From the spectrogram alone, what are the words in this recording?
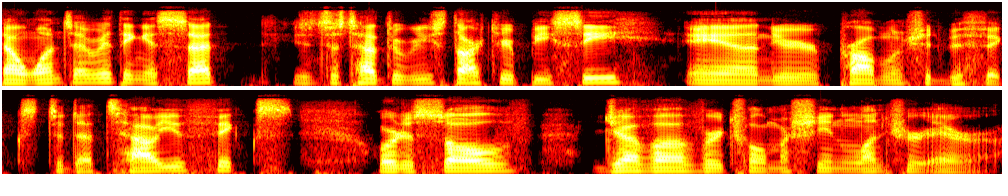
Now once everything is set, you just have to restart your PC and your problem should be fixed. So that's how you fix or to solve Java Virtual Machine Launcher error.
